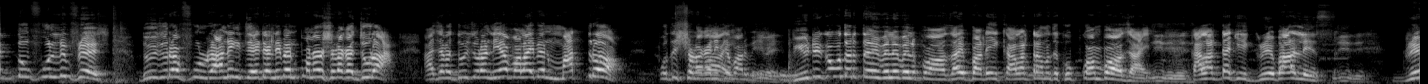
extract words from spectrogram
একদম ফুললি ফ্রেশ দুই জোড়া ফুল রানিং যেটা নেবেন পনেরোশো টাকা জোড়া। আর যারা দুই জোড়া নিয়ে পালাইবেন মাত্র পঁচিশশো টাকা নিতে পারবে। বিউটি কবুতর তো অ্যাভেলেবেল পাওয়া যায় বাট এই কালারটা আমাদের খুব কম পাওয়া যায়। কালারটা কি? গ্রে বারলেস গ্রে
